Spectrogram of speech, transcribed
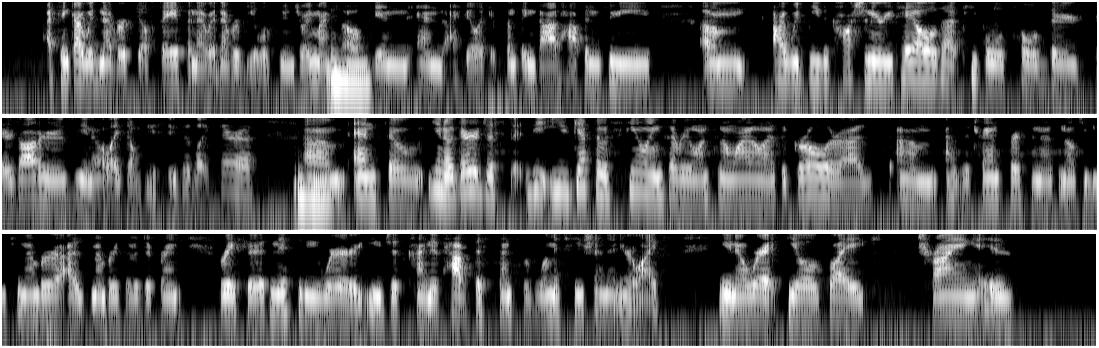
I think I would never feel safe and I would never be able to enjoy myself. Mm-hmm. In and I feel like if something bad happened to me, um, I would be the cautionary tale that people told their their daughters, you know, like don't be stupid like Sarah. Mm-hmm. Um, and so, you know, they're just you get those feelings every once in a while as a girl or as um, as a trans person, as an LGBT member, as members of a different race or ethnicity, where you just kind of have this sense of limitation in your life, you know, where it feels like trying is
